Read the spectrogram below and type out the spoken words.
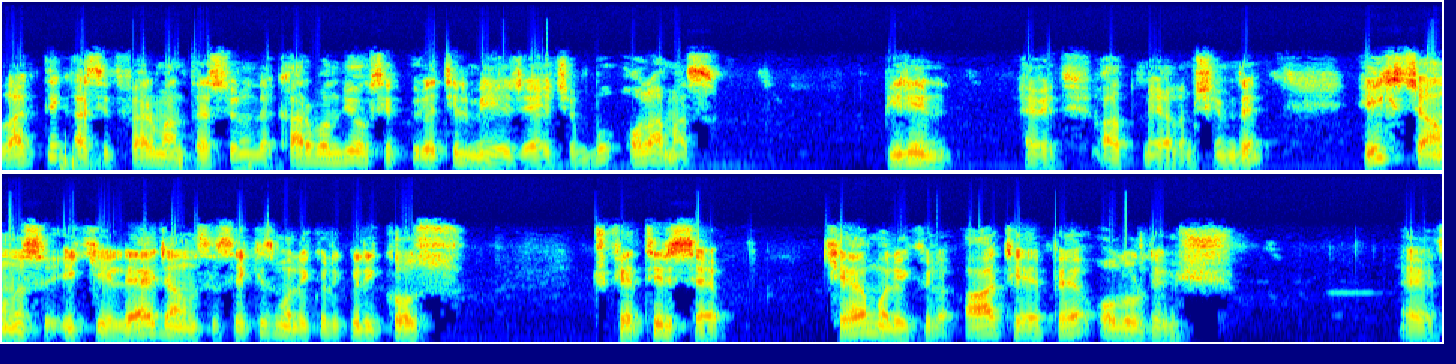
Laktik asit fermentasyonunda karbondioksit üretilmeyeceği için bu olamaz. Birin evet atmayalım şimdi. X canlısı 2, L canlısı 8 molekül glikoz tüketirse K molekülü ATP olur demiş. Evet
